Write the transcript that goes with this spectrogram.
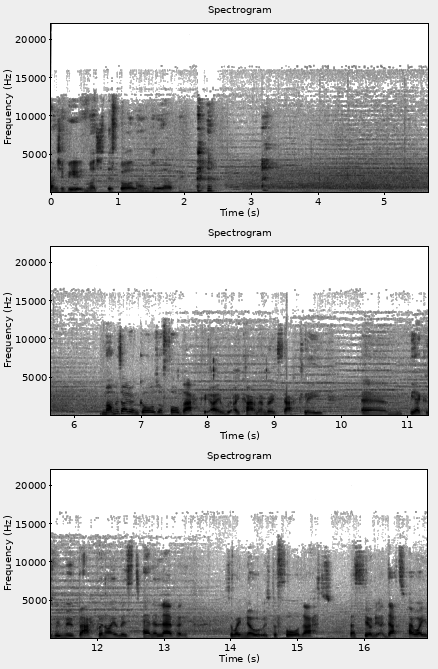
contributed much to the scoreline, put it that way. Mum was either in goals or full back. I, I can't remember exactly. Um, yeah, because we moved back when I was 10, 11. So I know it was before that. That's the only. That's how I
